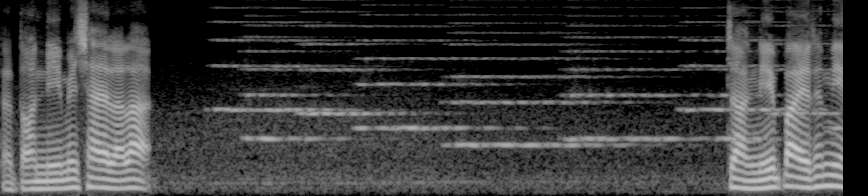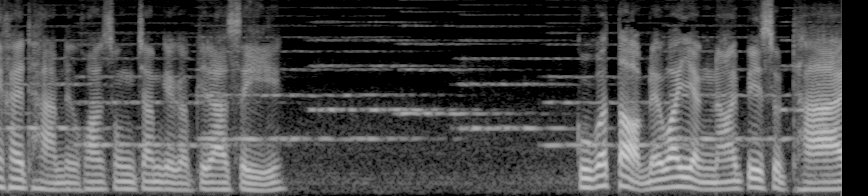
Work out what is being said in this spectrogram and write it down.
แต่ตอนนี้ไม่ใช่แล้วล่ะ จากนี้ไปถ้ามีใครถามถึงความทรงจำเกี่ยวกับกีฬาสี กูก็ตอบได้ว่าอย่างน้อยปีสุดท้าย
